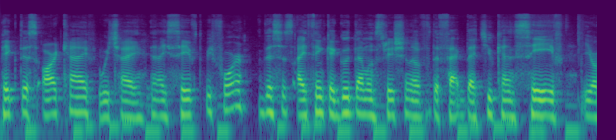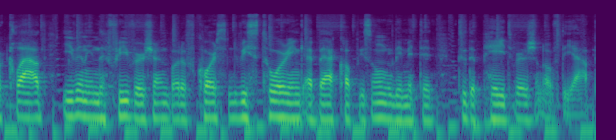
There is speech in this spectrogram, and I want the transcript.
pick this archive which I, I saved before. This is I think a good demonstration of the fact that you can save your cloud even in the free version but of course restoring a backup is only limited to the paid version of the app.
